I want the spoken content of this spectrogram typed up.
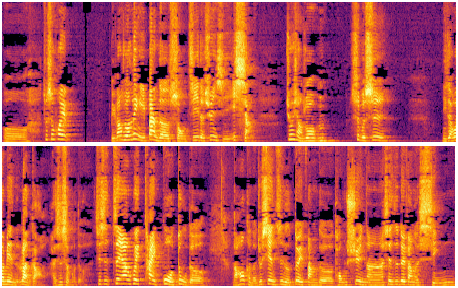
呃，就是会，比方说，另一半的手机的讯息一响，就会想说，嗯，是不是你在外面乱搞，还是什么的？其实这样会太过度的，然后可能就限制了对方的通讯啊，限制对方的行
